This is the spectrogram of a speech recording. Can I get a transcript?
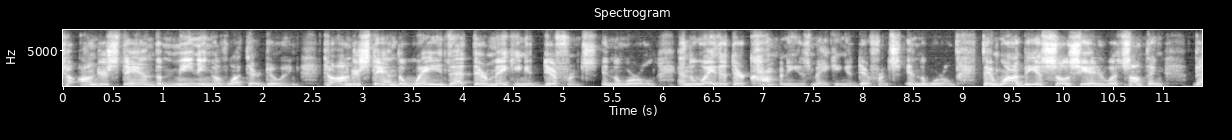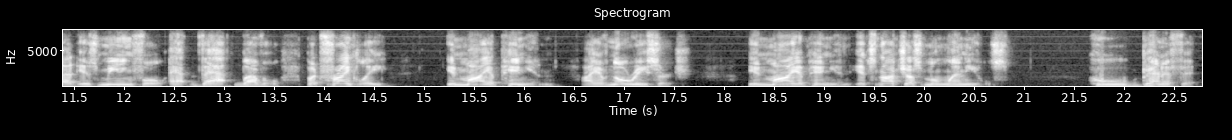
to understand the meaning of what they're doing, to understand the way that they're making a difference in the world, and the way that their company is making a difference in the world. They want to be associated with something that is meaningful at that level. But frankly, in my opinion, I have no research. In my opinion, it's not just millennials who benefit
